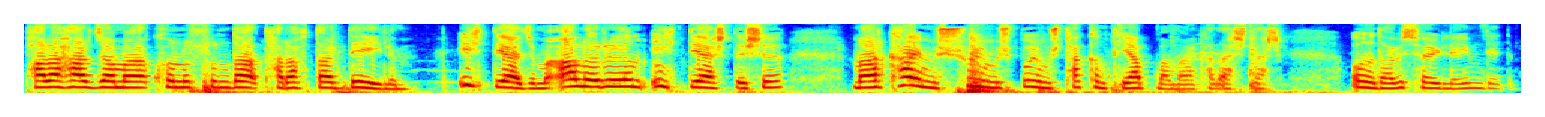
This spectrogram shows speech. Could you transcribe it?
para harcama konusunda taraftar değilim. İhtiyacımı alırım. ihtiyaç dışı markaymış, şuymuş, buymuş takıntı yapmam arkadaşlar. Onu da bir söyleyeyim dedim.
